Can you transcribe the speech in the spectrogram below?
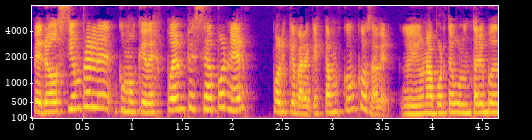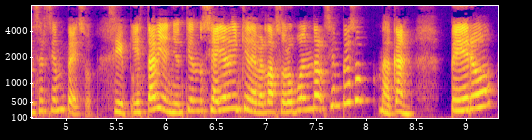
Pero siempre le- como que después empecé a poner, porque para qué estamos con cosas, a ver, eh, un aporte voluntario pueden ser 100 pesos. Sí, Y está bien, yo entiendo, si hay alguien que de verdad solo pueden dar 100 pesos, bacán. Pero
